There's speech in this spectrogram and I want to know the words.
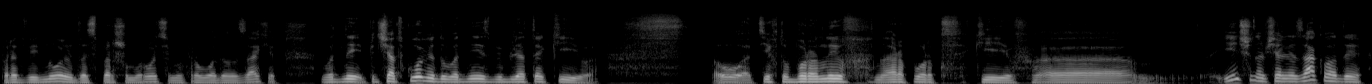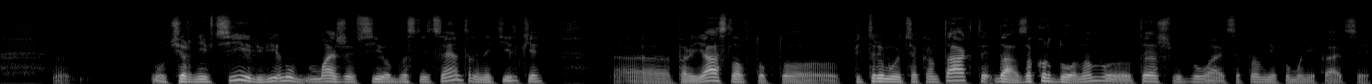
перед війною, в 21-му році, ми проводили захід в одній, під час ковіду в одній з бібліотек Києва. От, ті, хто боронив на аеропорт Київ. Е, інші навчальні заклади, е, ну, Чернівці, Львів, ну, майже всі обласні центри, не тільки. Е, Переяслав, тобто підтримуються контакти. Да, за кордоном е, теж відбуваються певні комунікації.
